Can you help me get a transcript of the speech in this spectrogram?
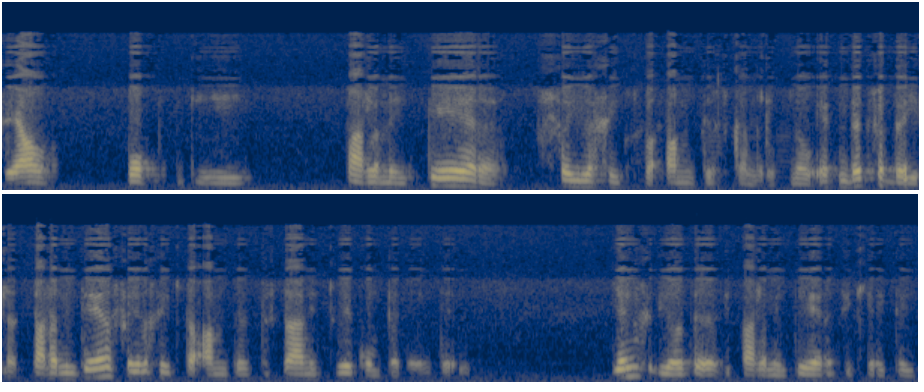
wel op die parlementêre veiligheidsbeamptes kan roep. Nou ek moet dit verduidelik. Parlementêre veiligheidsbeamptes bestaan uit twee komponente. Een gedeelte is die parlementêre sekuriteit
